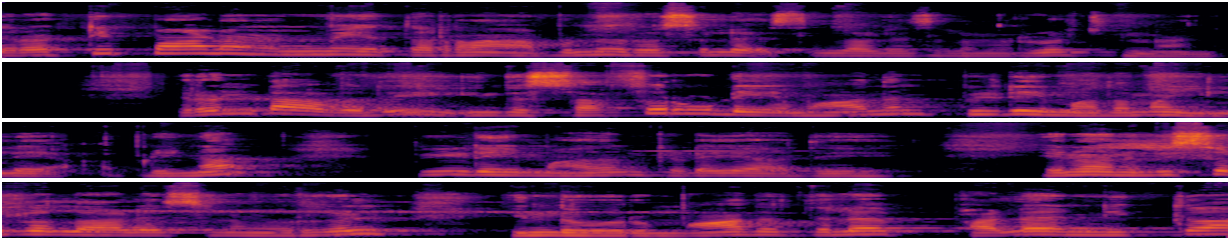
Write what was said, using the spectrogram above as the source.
இரட்டிப்பான நன்மையை தர்றான் அப்படின்னு ரசூல் சல்லா அலுவலம் அவர்கள் சொன்னாங்க. இரண்டாவது இந்த சஃபருடைய மாதம் பீடை மாதமாக இல்லையா? அப்படின்னா பீடை மாதம் கிடையாது. ஏன்னா நபிசுல்லா அலுவலம் அவர்கள் இந்த ஒரு மாதத்தில் பல நிக்கா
